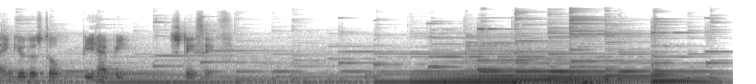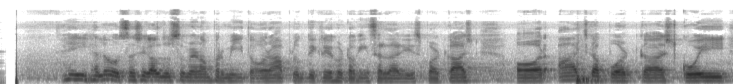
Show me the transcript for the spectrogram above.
थैंक यू दोस्तों be happy stay safe hello सत श्रीकाल दोस्तों मेरा नाम परमीत और आप लोग देख रहे हो टॉकिंग सरदार जी इस पॉडकास्ट और आज का पॉडकास्ट कोई आ,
